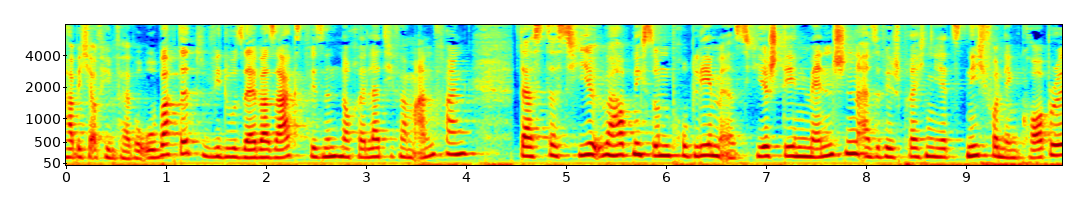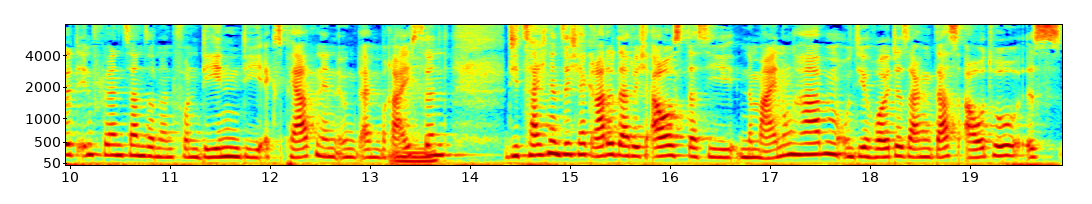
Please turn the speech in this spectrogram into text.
habe ich auf jeden Fall beobachtet, wie du selber sagst, wir sind noch relativ am Anfang, dass das hier überhaupt nicht so ein Problem ist. Hier stehen Menschen, also wir sprechen jetzt nicht von den Corporate Influencern, sondern von denen, die Experten in irgendeinem Bereich mhm. sind die zeichnen sich ja gerade dadurch aus, dass sie eine Meinung haben und die heute sagen, das Auto ist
